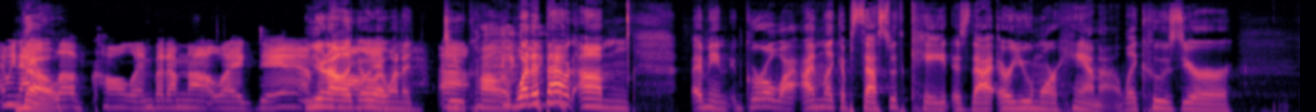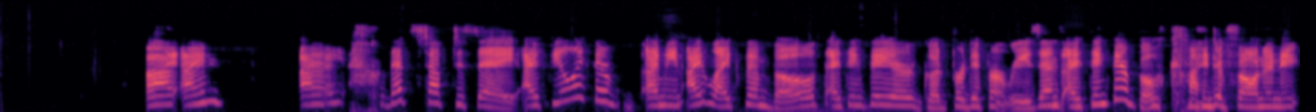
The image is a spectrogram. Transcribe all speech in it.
I mean, I love Colin, but I'm not like, damn. You're not like, oh, I want to do Um, Colin. What about um? I mean, girl, why I'm like obsessed with Kate. Is that? Are you more Hannah? Like, who's your? I I'm I that's tough to say. I feel like they're I mean, I like them both. I think they are good for different reasons. I think they're both kind of phoning it,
